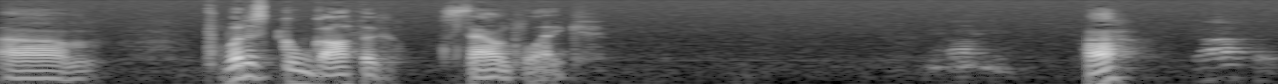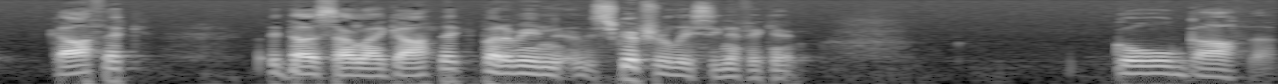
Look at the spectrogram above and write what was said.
Um, what does Golgotha sound like? Huh? Gothic? Gothic? It does sound like Gothic, but I mean, scripturally significant. Golgotha,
